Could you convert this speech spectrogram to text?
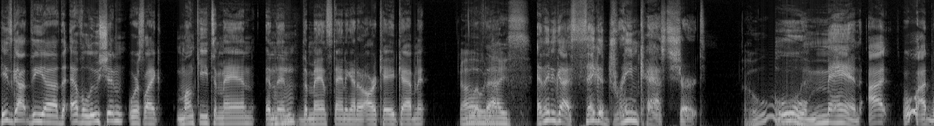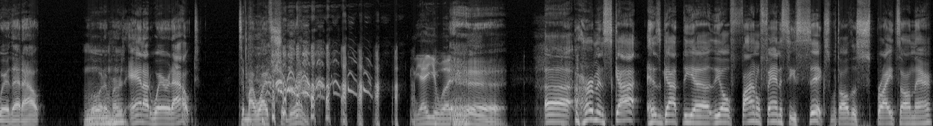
He's got the uh, the evolution where it's like monkey to man, and then the man standing at an arcade cabinet. Oh, Love that. nice. And then he's got a Sega Dreamcast shirt. Ooh. Ooh man, I ooh I'd wear that out. Lord Mm-hmm. have mercy, and I'd wear it out to my wife's chagrin. Yeah, you would. Uh, Herman Scott has got the uh, the old Final Fantasy VI with all the sprites on there.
